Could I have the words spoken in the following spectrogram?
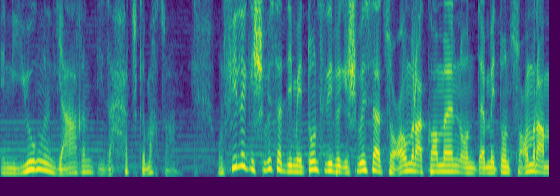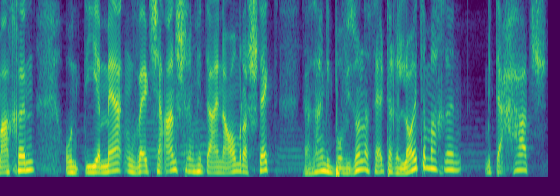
in jungen Jahren diese Hajj gemacht zu haben. Und viele Geschwister, die mit uns, liebe Geschwister, zur Umrah kommen und äh, mit uns zur Umrah machen und die merken, welche Anstrengung hinter einer Umrah steckt, da sagen die, boah, wie sollen das ältere Leute machen mit der Hajj?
